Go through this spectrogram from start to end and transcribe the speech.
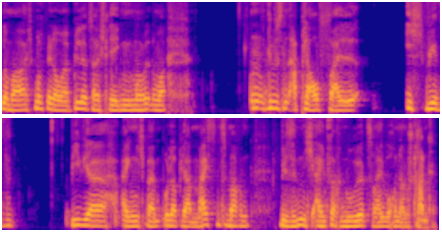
Nochmal, ich muss mir nochmal Bilder zurechtlegen, nochmal einen gewissen Ablauf, weil ich, mir wie wir eigentlich beim Urlaub ja meistens machen, wir sind nicht einfach nur zwei Wochen am Strand.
